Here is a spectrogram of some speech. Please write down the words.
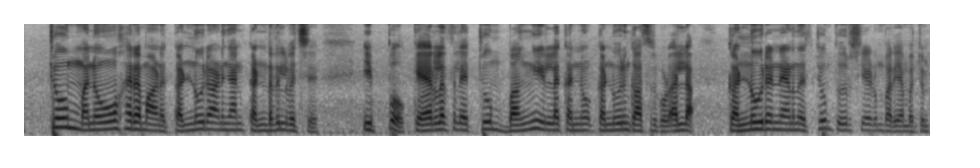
ഏറ്റവും മനോഹരമാണ് കണ്ണൂരാണ് ഞാൻ കണ്ടതിൽ വെച്ച്. ഇപ്പോൾ കേരളത്തിലെ ഏറ്റവും ഭംഗിയുള്ള കണ്ണൂർ കണ്ണൂരും കാസർഗോഡ്. അല്ല കണ്ണൂർ തന്നെയാണെന്ന് ഏറ്റവും തീർച്ചയായിട്ടും പറയാൻ പറ്റും.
